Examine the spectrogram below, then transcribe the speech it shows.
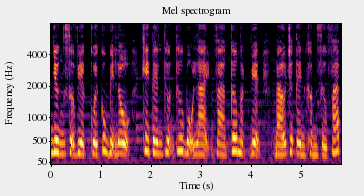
Nhưng sự việc cuối cùng bị lộ khi tên thượng thư bộ lại và cơ mật viện báo cho tên khâm sứ Pháp.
